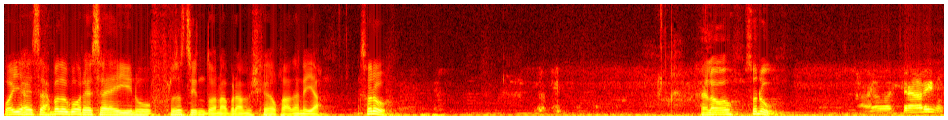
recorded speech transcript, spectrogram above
Waayahay saaxibada ugu horeysa ayaynu fursad siin doonaa barnaamijka qaadanaya. Soo helo soo dhow asalaamu calaykum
